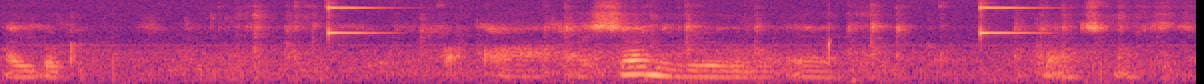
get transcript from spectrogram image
Hadi bakalım. Aa, aşağı mı indiriyordu bu? Evet. Ben çıkmak istiyorum.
